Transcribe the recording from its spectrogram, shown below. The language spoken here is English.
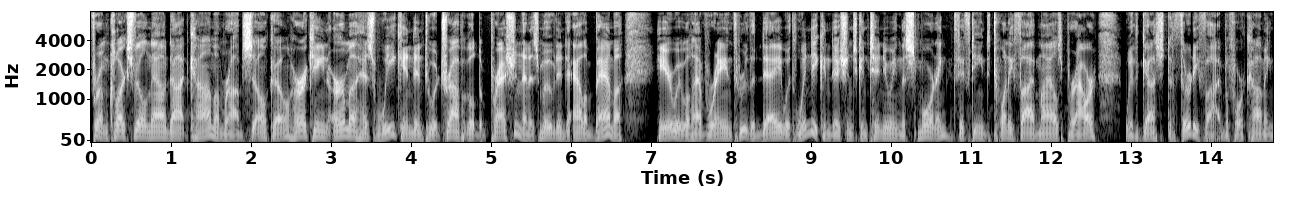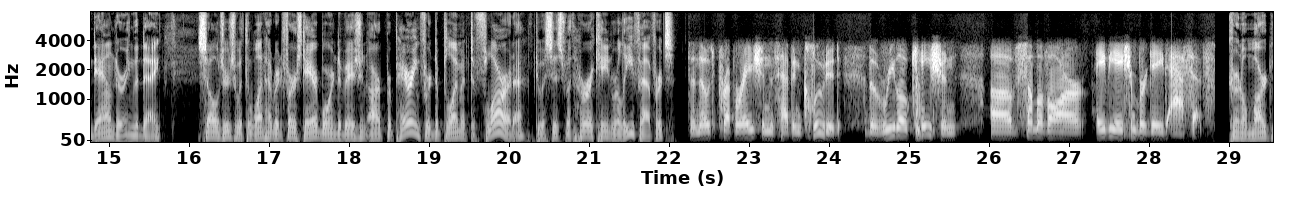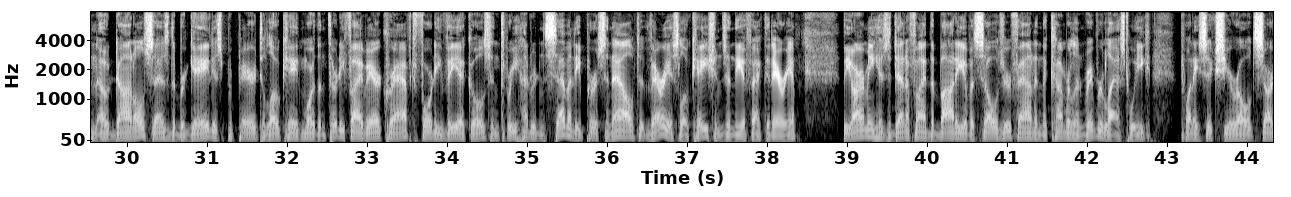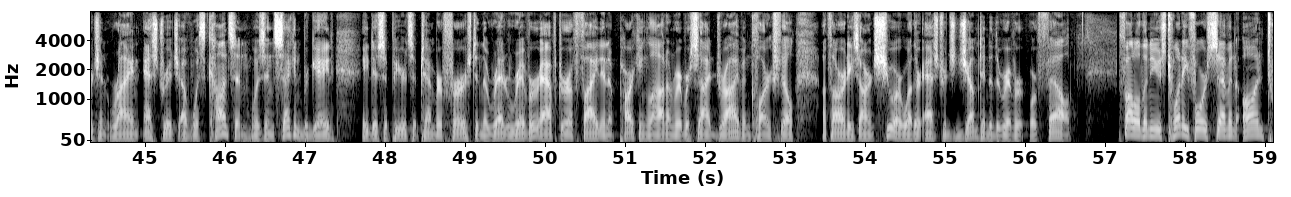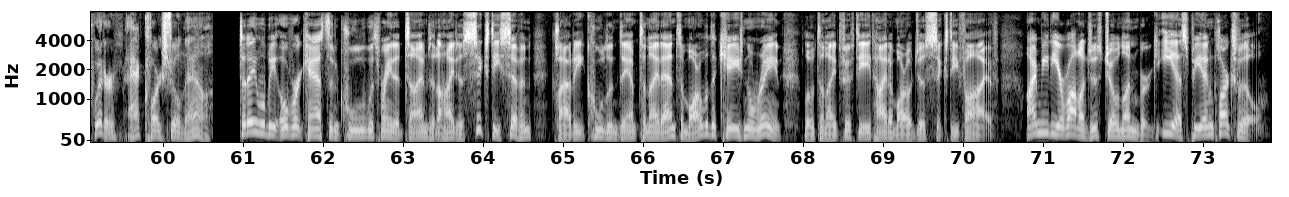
From ClarksvilleNow.com, I'm Rob Selko. Hurricane Irma has weakened into a tropical depression and has moved into Alabama. Here we will have rain through the day with windy conditions continuing this morning, 15 to 25 miles per hour, with gusts to 35 before calming down during the day. Soldiers with the 101st Airborne Division are preparing for deployment to Florida to assist with hurricane relief efforts. And those preparations have included the relocation of some of our aviation brigade assets. Colonel Martin O'Donnell says the brigade is prepared to locate more than 35 aircraft, 40 vehicles, and 370 personnel to various locations in the affected area. The Army has identified the body of a soldier found in the Cumberland River last week. 26 year old Sergeant Ryan Estridge of Wisconsin was in 2nd Brigade. He disappeared September 1st in the Red River after a fight in a parking lot on Riverside Drive in Clarksville. Authorities aren't sure whether Estridge jumped into the river or fell. Follow the news 24 7 on Twitter at Clarksville Now. Today will be overcast and cool with rain at times at a height of 67. Cloudy, cool and damp tonight and tomorrow with occasional rain. Low tonight 58, high tomorrow just 65. I'm meteorologist Joe Lundberg, ESPN Clarksville.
